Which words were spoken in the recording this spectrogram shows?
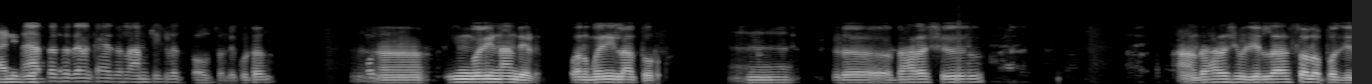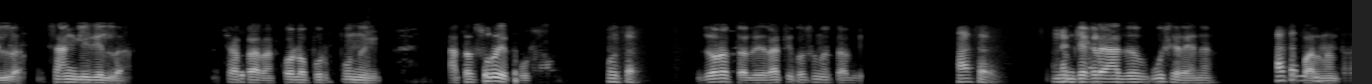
आणि नाही आता सध्या काय झालं आमच्या इकडेच पाऊस चालू आहे. कुठं? अं, हिंगोली नांदेड परभणी लातूर. अं, इकडं धाराशिव अं, धाराशिव जिल्हा सोलापूर जिल्हा सांगली जिल्हा सातारा कोल्हापूर पुणे. आता सुरू आहे पाऊस. हो सर. जोरात चालू आहे. रात्रीपासूनच चालू आहे. हा सर. नक्की- तुमच्याकडे आज उशीर आहे ना? हा सर. दुपारनंतर.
